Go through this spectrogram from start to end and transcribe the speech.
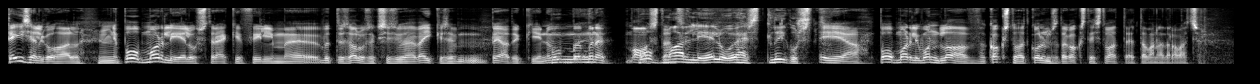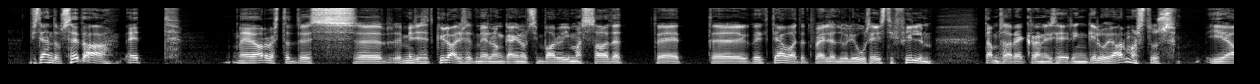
teisel kohal Bob Marley elust rääkiv film, võttes aluseks siis ühe väikese peatüki, no Bob, mõned aastad. Bob Marley elu ühest lõigust. jaa, Bob Marley One Love, kaks tuhat kolmsada kaksteist vaatajat avanädalavahetusel. mis tähendab seda, et arvestades, millised külalised meil on käinud siin paar viimast saadet, et kõik teavad, et välja tuli uus Eesti film Tammsaare ekraniseering Elu ja armastus ja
